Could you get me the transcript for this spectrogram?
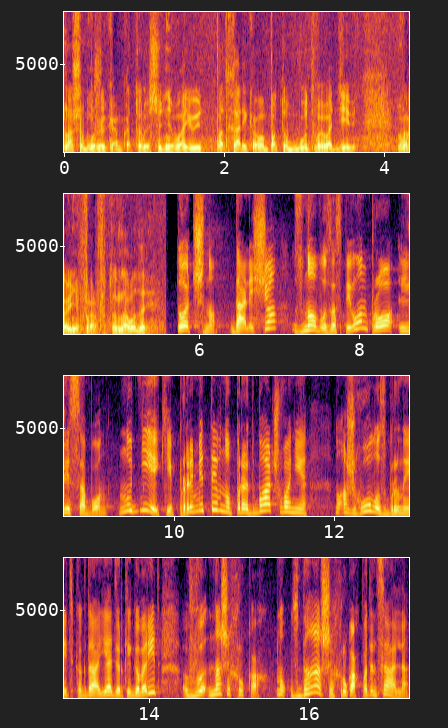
нашим мужикам, которые сегодня воюют под Харьковом, а потом будут воевать 9 в районе Франкфурта на Одере. Точно. Далі що? Знову заспівон про Лісабон. Нудні які, примітивно передбачувані. Ну, аж голос бринить, когда ядерки говорит в наших руках. Ну, в наших руках потенциально.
